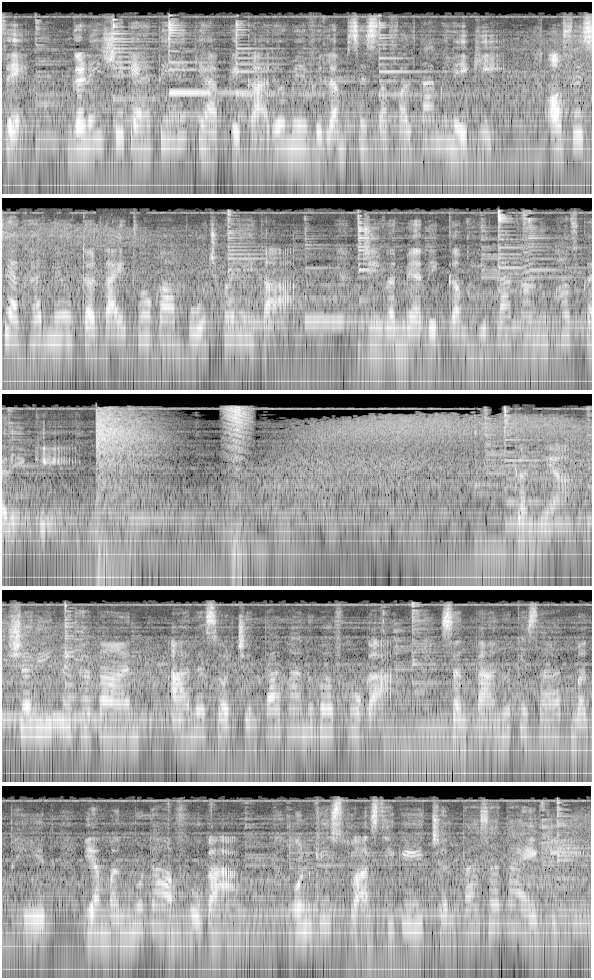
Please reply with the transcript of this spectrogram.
सिंह, गणेश जी कहते हैं कि आपके कार्यों में विलंब से सफलता मिलेगी। ऑफ़िस या घर में उत्तरदायित्वों का बोझ बढ़ेगा जीवन में अधिक गंभीरता का अनुभव करेंगे। कन्या, शरीर में थकान, आलस और चिंता का अनुभव होगा। संतानों के साथ मतभेद या मनमुटाव होगा। उनके स्वास्थ्य की चिंता सताएगी।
